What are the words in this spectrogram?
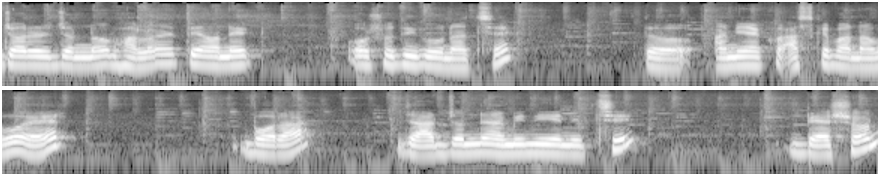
জ্বরের জন্য ভালো, এতে অনেক ওষুধি গুণ আছে। তো আমি এখন আজকে বানাবো এর বড়া, যার জন্য আমি নিয়ে নিচ্ছি বেসন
